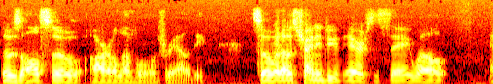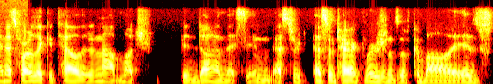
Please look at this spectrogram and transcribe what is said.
those also are a level of reality. So what I was trying to do there is to say, well, and as far as I could tell, there's not much been done on this in esoteric versions of Kabbalah. Is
